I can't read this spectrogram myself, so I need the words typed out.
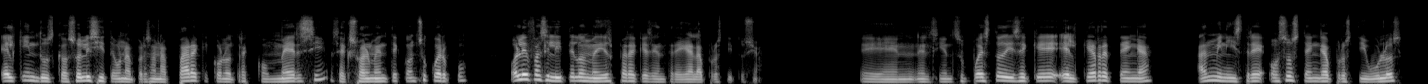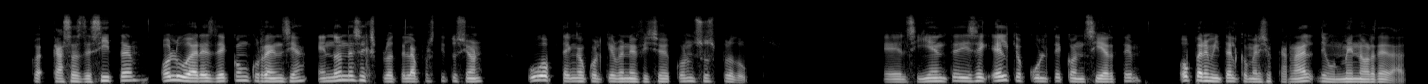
el que induzca o solicite a una persona para que con otra comercie sexualmente con su cuerpo o le facilite los medios para que se entregue a la prostitución. En el siguiente supuesto dice que el que retenga, administre o sostenga prostíbulos, casas de cita o lugares de concurrencia en donde se explote la prostitución u obtenga cualquier beneficio con sus productos. El siguiente dice el que oculte, concierte o permita el comercio carnal de un menor de edad.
